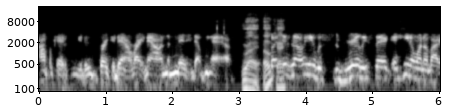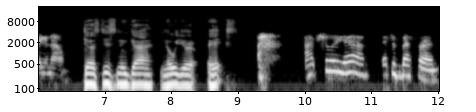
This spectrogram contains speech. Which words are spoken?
complicated for me to break it down right now in the minute that we have. Right. Okay. But just know he was really sick and he didn't want nobody to know. Does this new guy know your ex? Actually, yeah, it's his best friend.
